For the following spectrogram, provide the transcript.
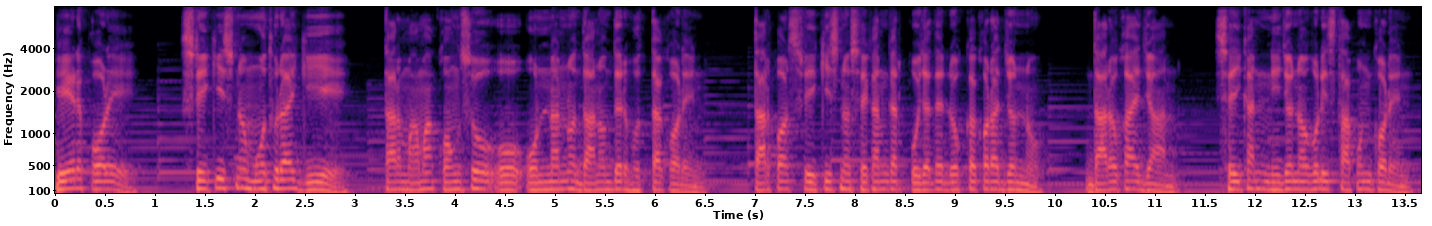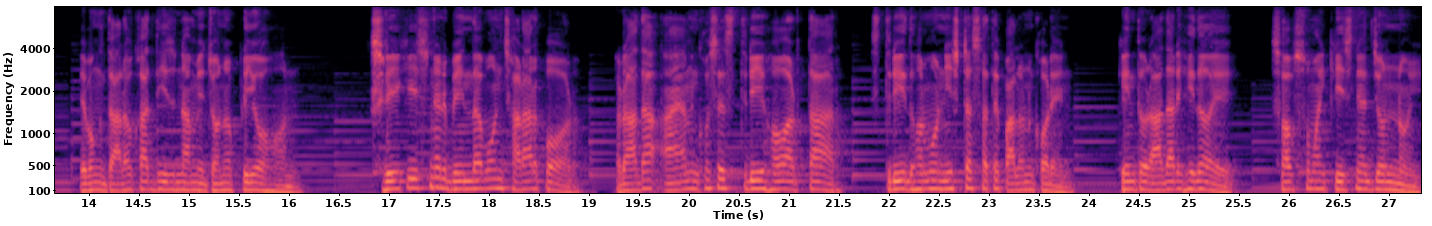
এরপরে শ্রীকৃষ্ণ মথুরায় গিয়ে তার মামা কংস ও অন্যান্য দানবদের হত্যা করেন। তারপর শ্রীকৃষ্ণ সেখানকার প্রজাদের রক্ষা করার জন্য দ্বারকায় যান। সেইখানে নিজ নগরী স্থাপন করেন এবং দ্বারকাধীশ নামে জনপ্রিয় হন। শ্রীকৃষ্ণের বৃন্দাবন ছাড়ার পর রাধা আয়ান ঘোষের স্ত্রী হওয়ার তার স্ত্রী ধর্ম নিষ্ঠার সাথে পালন করেন। কিন্তু রাধার হৃদয়ে সবসময় কৃষ্ণের জন্যই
